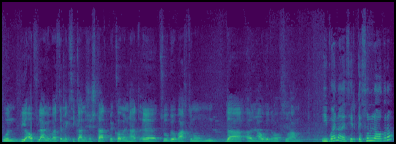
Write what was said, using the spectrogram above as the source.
und die Auflagen, was der mexikanische Staat bekommen hat, äh, zu beobachten und um da ein Auge drauf zu haben. y bueno, decir que es un logro,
